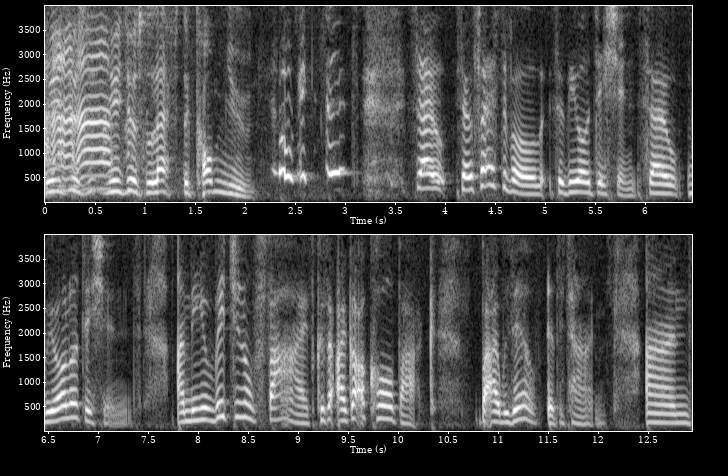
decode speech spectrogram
So you, just, you just left the commune. we did. So, so first of all, so the audition. So we all auditioned, and the original five, because I got a call back, but I was ill at the time, and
